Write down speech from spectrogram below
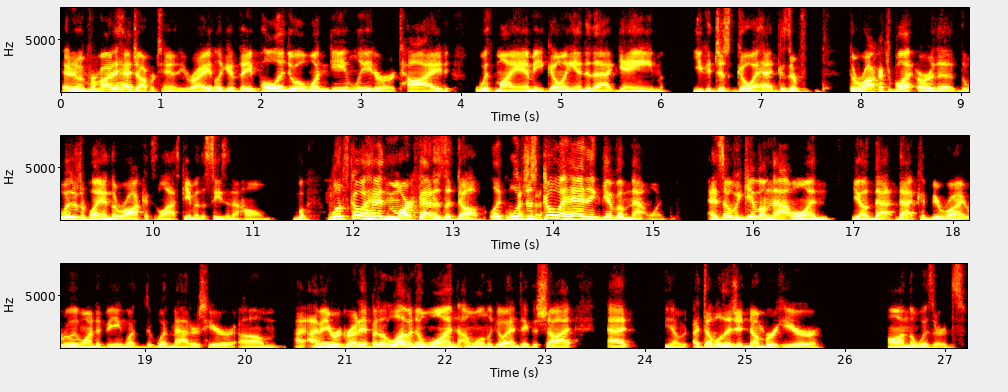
and it would provide a hedge opportunity, right? Like if they pull into a one game lead or tied with Miami going into that game, you could just go ahead because they're the Rockets are playing or the, the Wizards are playing the Rockets in the last game of the season at home. Well, hmm. let's go ahead and mark that as a dub. Like we'll just go ahead and give them that one. And so if we give them that one, you know that that could be right, really wind up being what what matters here. Um, I, I may regret it, but eleven to one, I'm willing to go ahead and take the shot at you know a double digit number here on the Wizards.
